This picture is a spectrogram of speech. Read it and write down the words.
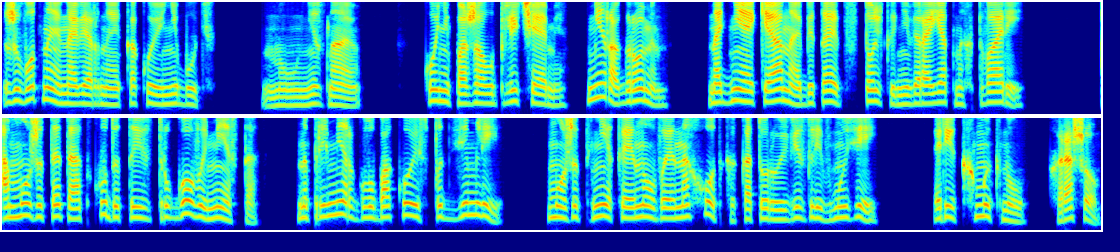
Животное, наверное, какое-нибудь. Ну, не знаю. Кони пожал плечами. Мир огромен. На дне океана обитает столько невероятных тварей. А может, это откуда-то из другого места, например, глубоко из-под земли. Может, некая новая находка, которую везли в музей. Рик хмыкнул. Хорошо.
